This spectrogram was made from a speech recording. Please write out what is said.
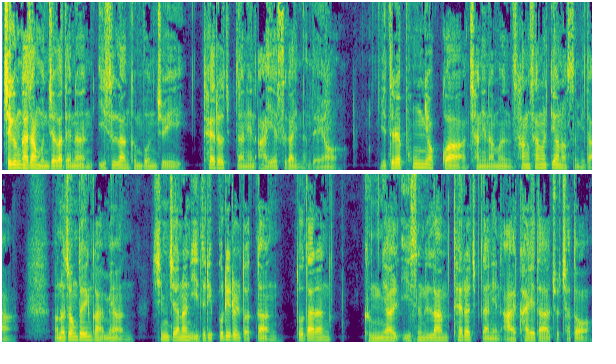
지금 가장 문제가 되는 이슬람 근본주의 테러 집단인 IS가 있는데요. 이들의 폭력과 잔인함은 상상을 뛰어넘습니다. 어느 정도인가 하면 심지어는 이들이 뿌리를 뒀던 또 다른 극렬 이슬람 테러 집단인 알카에다조차도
